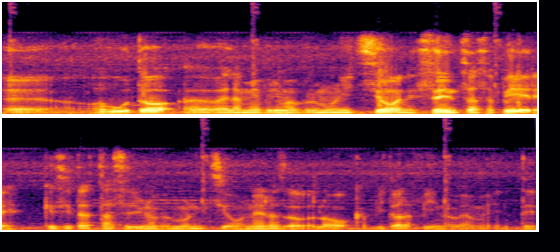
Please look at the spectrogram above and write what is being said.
eh, ho avuto eh, la mia prima premonizione senza sapere che si trattasse di una premonizione, l'ho capito alla fine ovviamente,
